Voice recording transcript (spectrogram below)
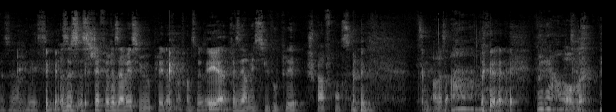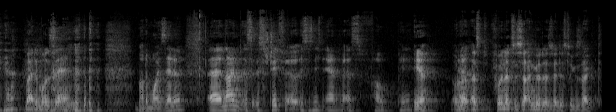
Reservé, Also es, es steht für Reservé, s'il vous plaît, das war Französisch. Ja. Reservé, s'il vous plaît, je parle français. Das sind alle so, ah, mega Oh, hot. ma Ja. Mademoiselle. Mademoiselle. Äh, nein, es, es steht für, ist es nicht RSVP? Ja? Oder Ja. hast vorhin hat es so angehört, als hättest du gesagt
